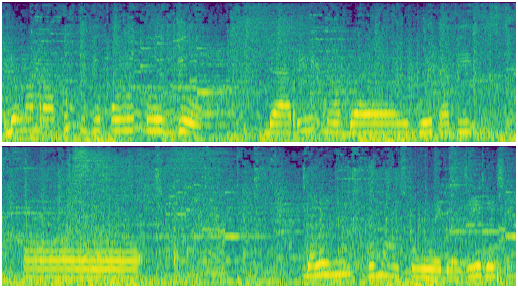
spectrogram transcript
Udah 677 dari modal gue tadi eh lah ini gue mau langsung WD aja ya guys ya.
